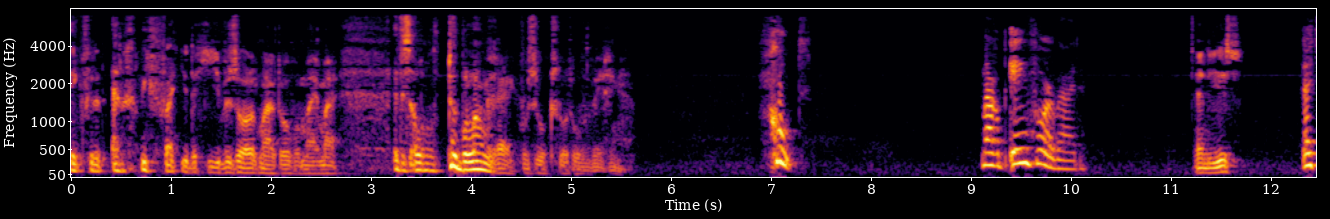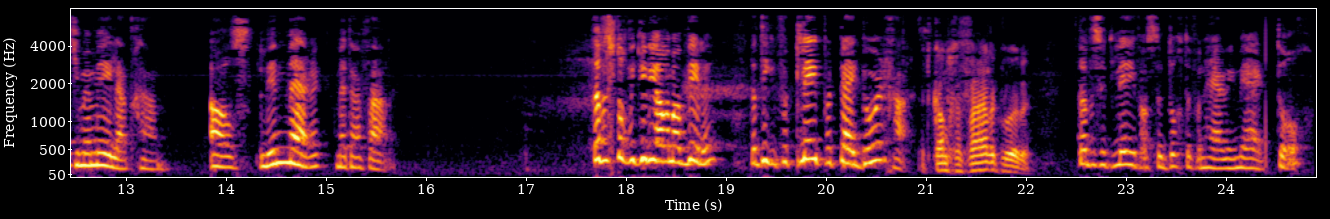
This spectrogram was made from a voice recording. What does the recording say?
Ik vind het erg lief van je dat je je bezorgd maakt over mij, maar het is allemaal te belangrijk voor zulke soort overwegingen. Goed. Maar op één voorwaarde. En die is? Dat je me mee laat gaan. Als Lynn Merck met haar vader. Dat is toch wat jullie allemaal willen? Dat die verkleedpartij doorgaat. Het kan gevaarlijk worden. Dat is het leven als de dochter van Harry Merck, toch?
